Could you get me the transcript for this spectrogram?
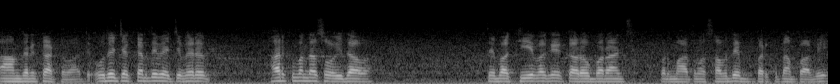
ਆਮਦਨ ਘੱਟ ਵਾ ਤੇ ਉਹਦੇ ਚੱਕਰ ਦੇ ਵਿੱਚ ਫਿਰ ਹਰ ਇੱਕ ਬੰਦਾ ਸੋਚਦਾ ਵਾ। ਤੇ ਬਾਕੀ ਇਹ ਵਾ ਕਿ ਕਾਰੋਬਾਰਾਂ 'ਚ ਪਰਮਾਤਮਾ ਸਭ ਦੇ ਬਰਕਤਾਂ ਪਾਵੇ।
